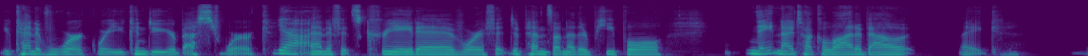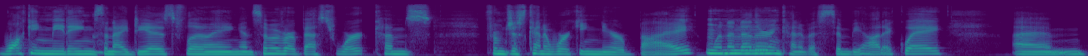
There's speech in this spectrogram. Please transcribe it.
you kind of work where you can do your best work. Yeah. And if it's creative or if it depends on other people, Nate and I talk a lot about like walking meetings and ideas flowing. And some of our best work comes from just kind of working nearby one mm-hmm. another in kind of a symbiotic way. Um,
